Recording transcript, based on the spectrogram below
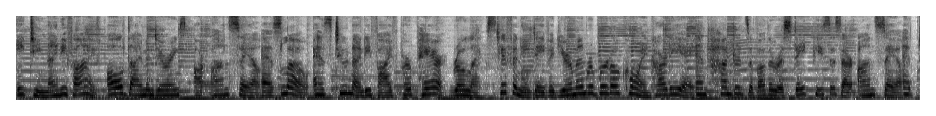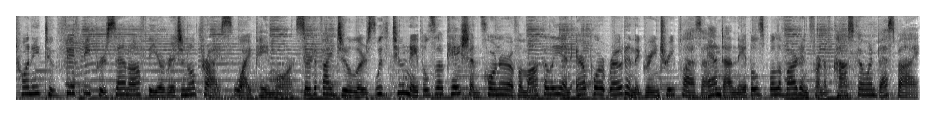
$18.95. All diamond earrings are on sale as low as $2.95 per pair. Rolex, Tiffany, David Yurman, Roberto Coin, Cartier, and hundreds of other estate pieces are on sale at 20 to 50% off the original price. Why pay more? Certified Jewelers with two Naples locations, corner of Immokalee and Airport Road in the Green Tree Plaza, and on Naples Boulevard in front of Costco and Best Buy.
